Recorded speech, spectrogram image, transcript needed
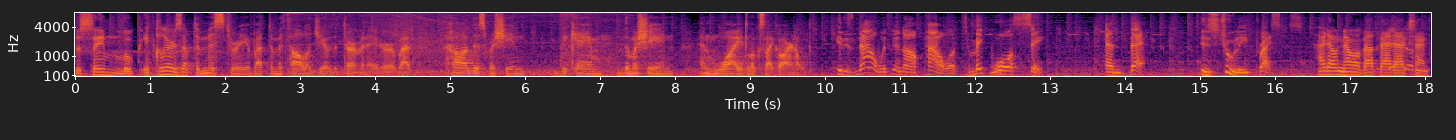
the same look? It clears up the mystery about the mythology of the Terminator, about how this machine became the machine and why it looks like Arnold. It is now within our power to make war safe. And that is truly priceless. I don't know about that accent.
